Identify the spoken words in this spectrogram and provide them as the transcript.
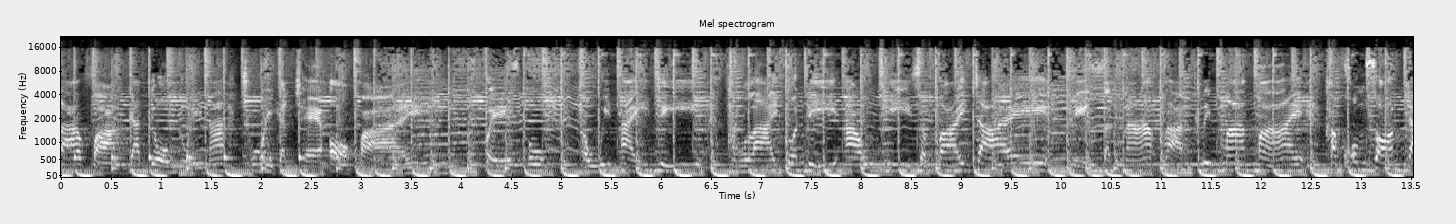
ลาฝากญาติโยมด้วยนะ ช่วยกันแชร์ออกไปเฟซบุ๊กทวิตไอจีทางไลน์ก็ดีเอาที่สบายใจ มสอนใจ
